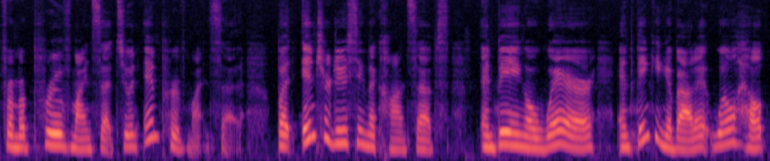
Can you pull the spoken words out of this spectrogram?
from a prove mindset to an improve mindset. But introducing the concepts and being aware and thinking about it will help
